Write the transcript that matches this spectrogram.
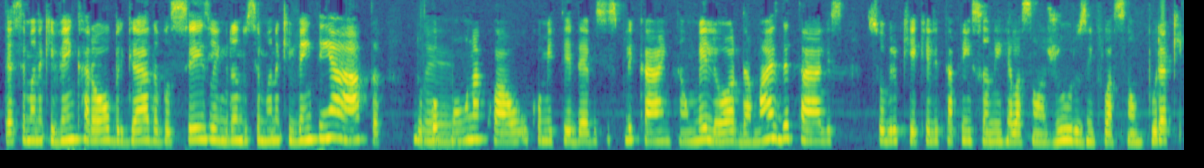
Até semana que vem, Carol, obrigada a vocês. Lembrando, semana que vem tem a ata do é. Copom, na qual o comitê deve se explicar, então, melhor, dar mais detalhes sobre o que, que ele está pensando em relação a juros, inflação por aqui.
